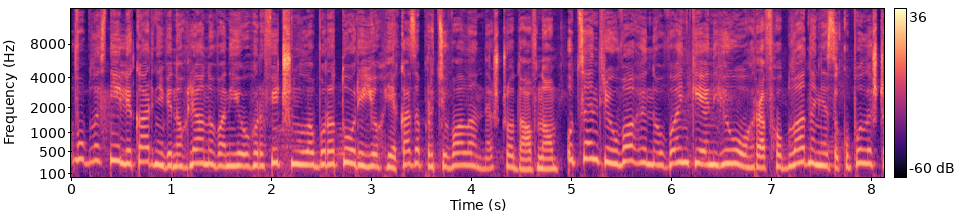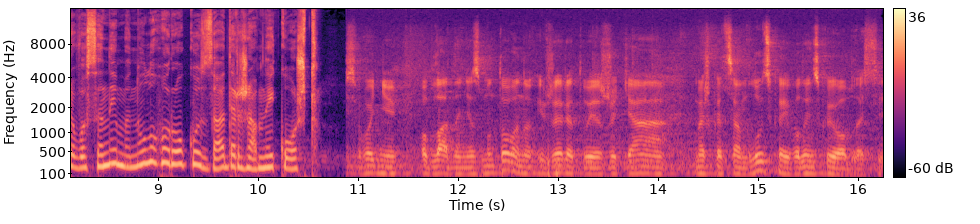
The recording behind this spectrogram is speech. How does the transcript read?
В обласній лікарні він оглянув ангіографічну лабораторію, яка запрацювала нещодавно. У центрі уваги новенький ангіограф. Обладнання закупили ще восени минулого року за державний кошт. Сьогодні обладнання змонтовано і вже рятує життя мешканцям Луцька і Волинської області.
